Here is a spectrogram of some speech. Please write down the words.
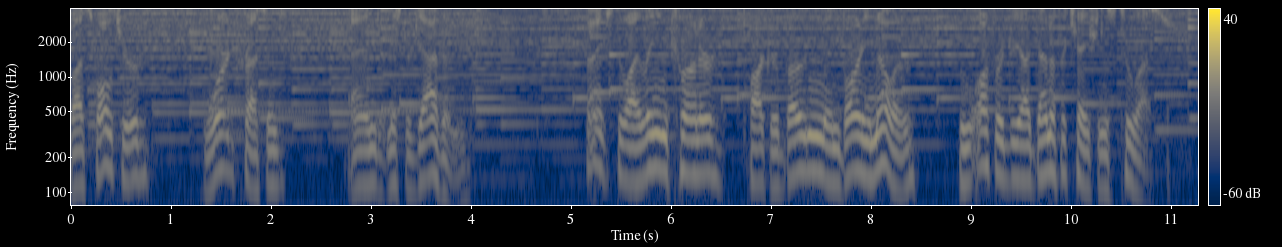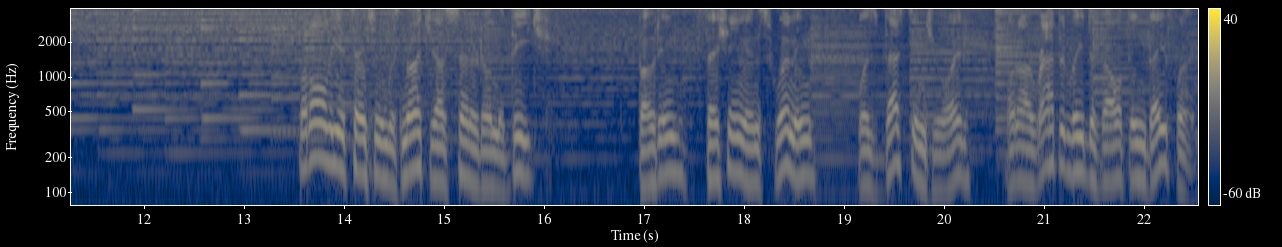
Bus Fulcher, Ward Crescent, and Mr. Gavin. Thanks to Eileen Connor, Parker Bowden, and Barney Miller, who offered the identifications to us. But all the attention was not just centered on the beach. Boating, fishing, and swimming was best enjoyed on our rapidly developing bayfront.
